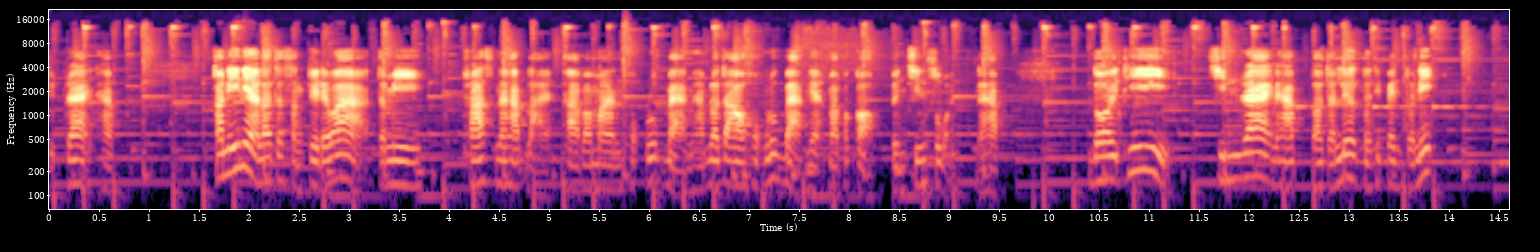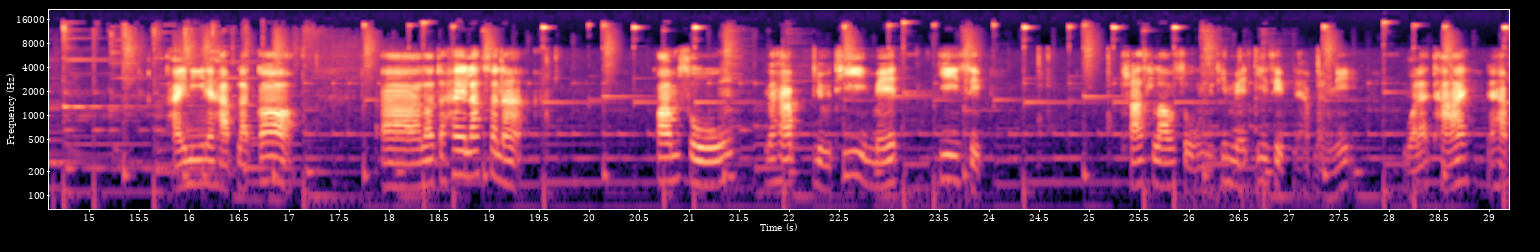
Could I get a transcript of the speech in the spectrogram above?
จุดแรกครับ คราวนี้เนี่ยเราจะสังเกตได้ว่าจะมี truss นะครับหลายประมาณ 6 รูปแบบนะครับ เราจะเอา 6 รูปแบบเนี่ยมาประกอบเป็นชิ้นส่วนนะครับ โดยที่ชิ้นแรกนะครับ เราจะเลือกตัวที่เป็นตัวนี้ไทนี้นะครับ แล้วก็เราจะให้ลักษณะความสูงนะครับอยู่ที่เมตร 20 truss เราสูงอยู่ที่เมตร20นะครับอย่างนี้หัวและท้ายนะครับ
